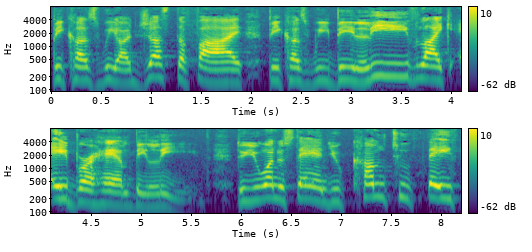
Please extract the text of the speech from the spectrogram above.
because we are justified because we believe like Abraham believed. Do you understand? You come to faith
